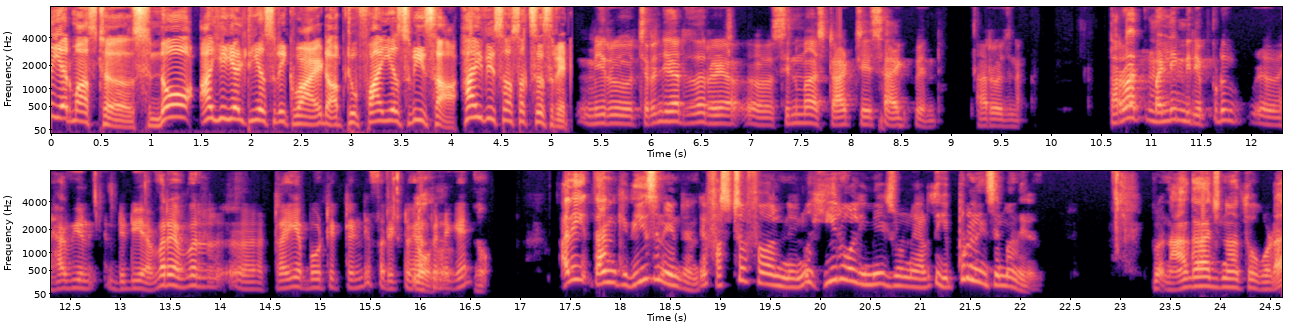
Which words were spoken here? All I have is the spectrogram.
year masters. No E IELTS required up to 5 years visa. High visa success rate. మీరు చిరంజీవి గారితో సినిమా స్టార్ట్ చేసి ఆగిపోయింది ఆ రోజున తర్వాత మళ్ళీ మీరు ఎప్పుడు have you did you ever ever try about it అండి for it to No, happen no, again no. అది దానికి రీజన్ ఏంటంటే ఫస్ట్ ఆఫ్ ఆల్ నేను హీరో ఇమేజ్ ఉన్న వాళ్ళతో ఎప్పుడు నేను సినిమా తీయలేదు ఇప్పుడు నాగార్జునతో కూడా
